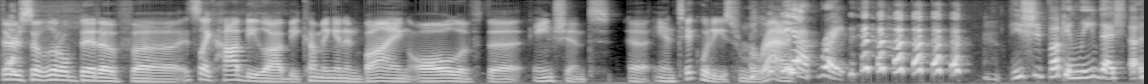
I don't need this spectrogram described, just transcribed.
there's a little bit of uh, it's like Hobby Lobby coming in and buying all of the ancient uh, antiquities from Iraq. Yeah, right. you should fucking leave that. Sh- uh,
